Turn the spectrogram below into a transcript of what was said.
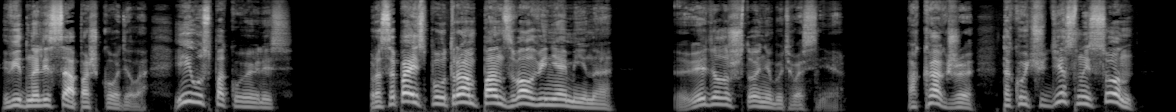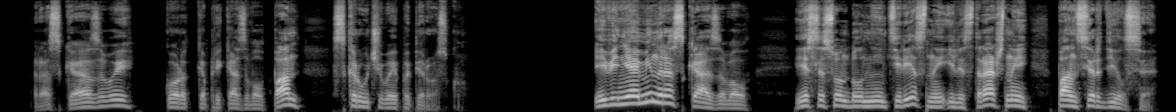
видно, лиса пошкодила, и успокоились. Просыпаясь по утрам, пан звал Вениамина. «Видел что-нибудь во сне?» «А как же, такой чудесный сон!» «Рассказывай», — коротко приказывал пан, скручивая папироску. И Вениамин рассказывал. Если сон был неинтересный или страшный, пан сердился.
